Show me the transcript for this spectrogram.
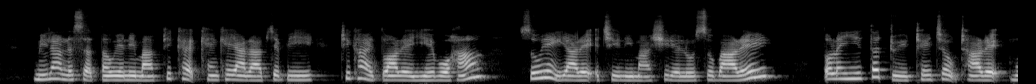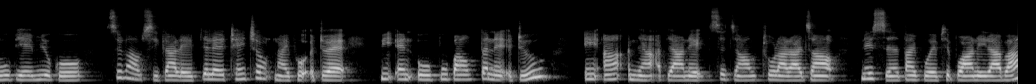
။မေလ23ရက်နေ့မှာပစ်ခတ်ခံခဲ့ရတာဖြစ်ပြီးထိခိုက်သွားတဲ့ရဲဘော်ဟာစိုးရိမ်ရတဲ့အခြေအနေမှာရှိတယ်လို့ဆိုပါတယ်။တော်လရင်တပ်တွေထိန်းချုပ်ထားတဲ့မိုးပြဲမြို့ကို စစ်ကောင်စီကလည်းပြည်လဲထိန်းချုပ်နိုင်ဖို့အတွက် PNO ပူးပေါင်းတပ်နဲ့အတူအင်အားအများအပြားနဲ့စစ်ကြောင်းထိုးလာတာကြောင့်နေ့စဉ်တိုက်ပွဲဖြစ်ပွားနေတာပါ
